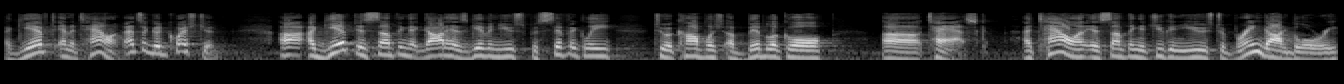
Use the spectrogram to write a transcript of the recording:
A gift and a talent. That's a good question. Uh, a gift is something that God has given you specifically to accomplish a biblical uh, task. A talent is something that you can use to bring God glory,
